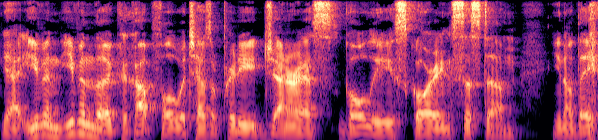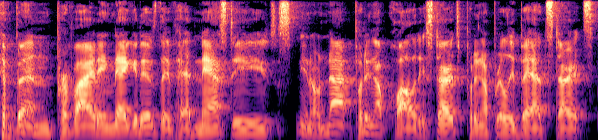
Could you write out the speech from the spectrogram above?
Yeah, even even the Cupful, which has a pretty generous goalie scoring system, you know, they have been providing negatives. They've had nasty, you know, not putting up quality starts, putting up really bad starts.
